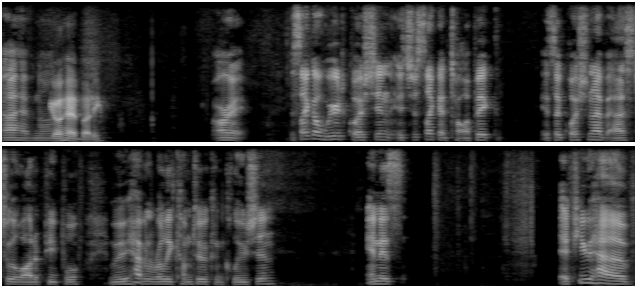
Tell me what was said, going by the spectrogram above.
I have not go ahead, buddy. All right. It's like a weird question. It's just like a topic. It's a question I've asked to a lot of people. We haven't really come to a conclusion. And it's if you have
